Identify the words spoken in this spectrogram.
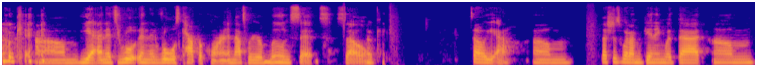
Okay. Um, yeah, and it's rule and it rules Capricorn, and that's where your moon sits. So okay. So yeah, um, that's just what I'm getting with that. Um,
